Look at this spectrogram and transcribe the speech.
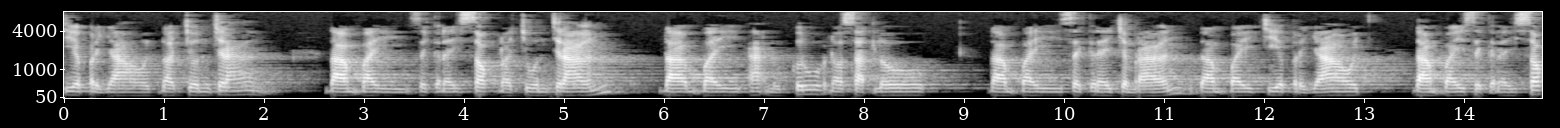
ជាប្រយោជន៍ដល់ជនច្រើន ដើម្បីសេចក្តីសុខដល់ជួនច្រើន ដើម្បីអនុគ្រោះដល់សត្វលោក ដើម្បីសេចក្តីចម្រើន ដើម្បីជាប្រយោជន៍ដើម្បីសេចក្តីសុខ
